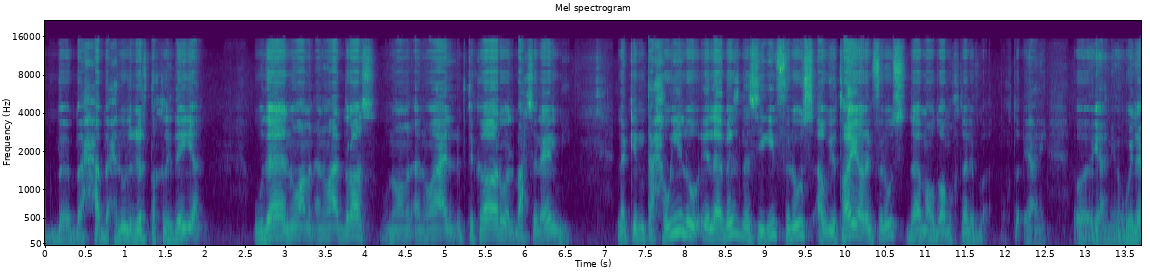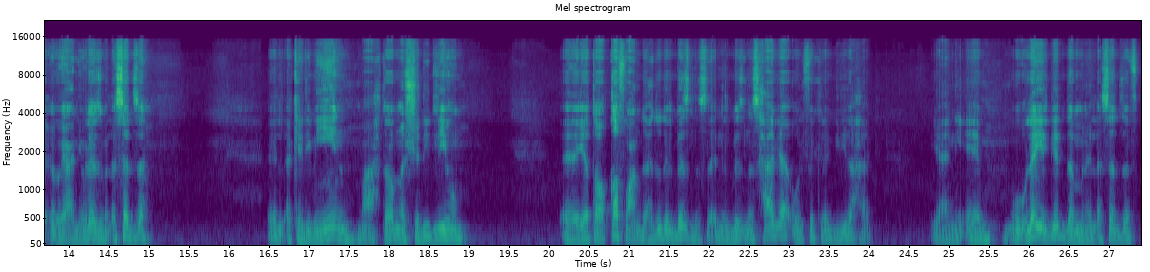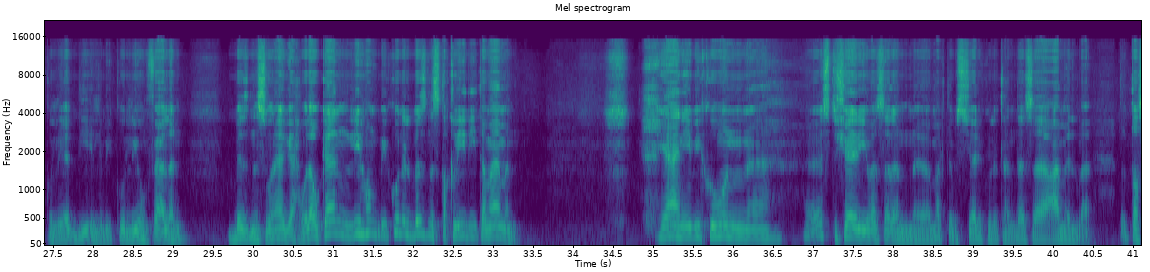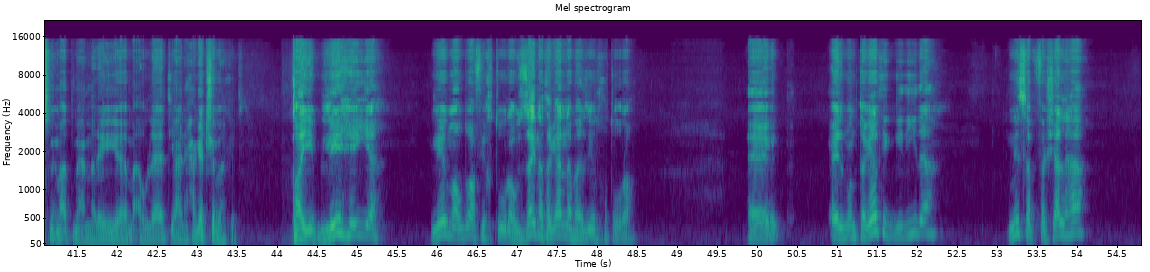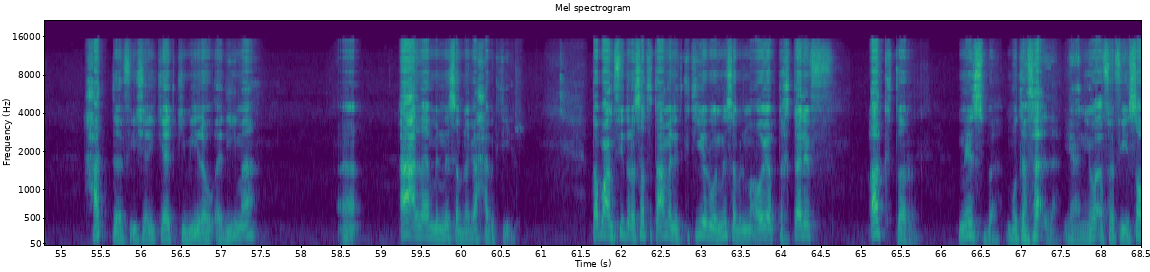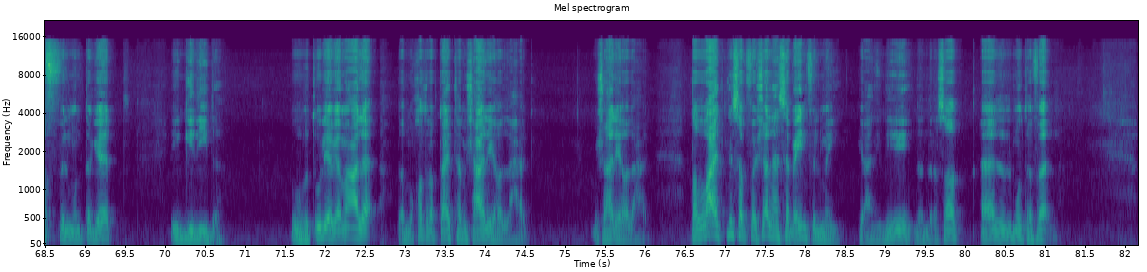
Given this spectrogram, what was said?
بحلول غير تقليدية وده نوع من أنواع الدراسة ونوع من أنواع الابتكار والبحث العلمي لكن تحويله إلى business يجيب فلوس أو يطير الفلوس ده موضوع مختلف بقى. يعني يعني يعني ولازم الأساتذة الأكاديميين مع احترامنا الشديد ليهم يتوقفوا عند حدود ال business لأن ال business حاجة والفكرة الجديدة حاجة. يعني آه، وقليل جدا من الأساتذة في الكليات دي اللي بيكون ليهم فعلا business وناجح ولو كان ليهم بيكون ال business تقليدي تماما. يعني بيكون آه، استشاري مثلا آه، مكتب استشاري كلية هندسة عامل تصميمات معمارية مقاولات يعني حاجات شبه كده. طيب ليه هي ليه الموضوع فيه خطورة وإزاي نتجنب هذه الخطورة؟ آه، المنتجات الجديدة نسب فشلها حتى في شركات كبيرة وقديمة آه، أعلى من نسب نجاحها بكتير. طبعا في دراسات اتعملت كتير والنسب المئوية بتختلف أكتر نسبة متفائلة يعني واقفة في صف المنتجات الجديدة. وبتقول يا جماعة لا ده المخاطرة بتاعتها مش عالية ولا حاجة مش عالية ولا حاجة. طلعت نسب فشلها 70% يعني دي إيه؟ ده دراسات المتفائلة.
